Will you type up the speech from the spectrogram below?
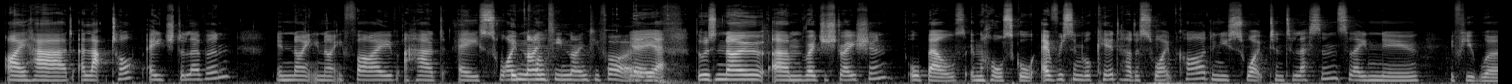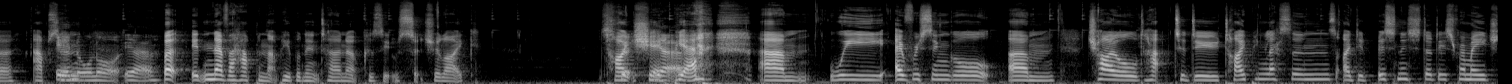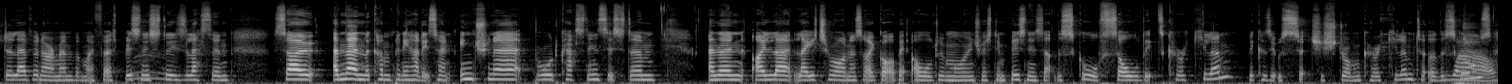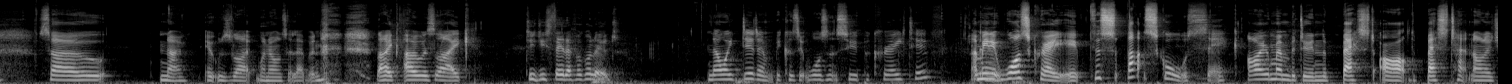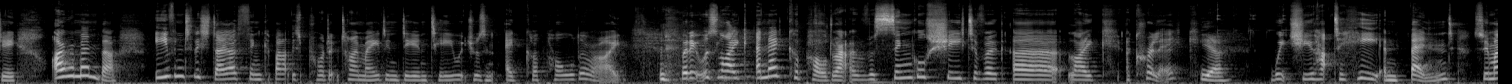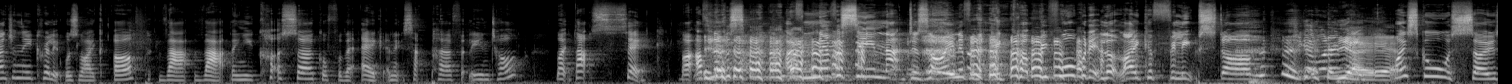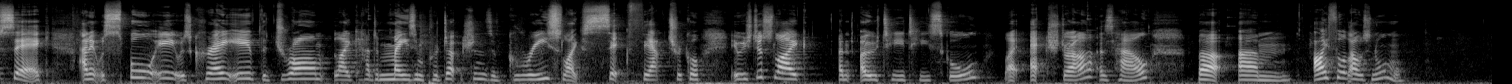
I had a laptop aged 11. In 1995, I had a swipe. In 1995. yeah, yeah. There was no um, registration or bells in the whole school. Every single kid had a swipe card, and you swiped into lessons, so they knew if you were absent. In or not, yeah. But it never happened that people didn't turn up because it was such a like tight ship. yeah. Yeah. Um, we every single um, child had to do typing lessons. I did business studies from aged eleven. I remember my first business studies lesson. So and then the company had its own intranet broadcasting system. And then I learnt later on, as I got a bit older and more interested in business, that the school sold its curriculum because it was such a strong curriculum to other schools. Wow. So, no, it was like when I was 11. like, I was like, Did you stay there for college? no, I didn't because it wasn't super creative. I mean, it was creative. This that school was sick. I remember doing the best art, the best technology. I remember, even to this day, I think about this product I made in D and T, which was an egg cup holder, right? but it was like an egg cup holder out of a single sheet of a uh, like acrylic Yeah. Which you had to heat and bend. So imagine the acrylic was like up, that, that. Then you cut a circle for the egg, and it sat perfectly in top. Like that's sick. Like I've never, se- I've never seen that design of an egg cup before, but it looked like a Philippe Starck. Do you get what I mean? Yeah, yeah, yeah. My school was so sick, and it was sporty. It was creative. The drum like had amazing productions of Grease, like sick theatrical. It was just like an OTT school, like extra as hell. But um, I thought that was normal.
